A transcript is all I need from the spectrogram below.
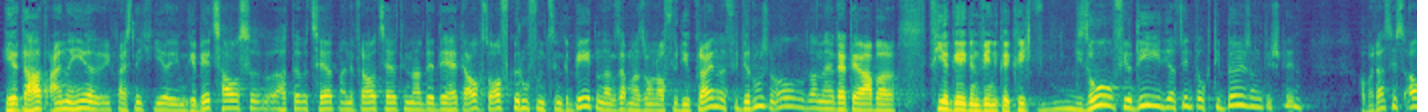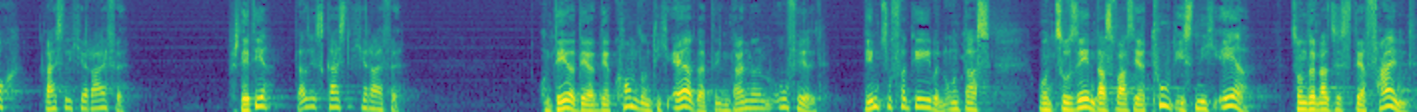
Hier, da hat einer hier, ich weiß nicht, hier im Gebetshaus hat er erzählt, meine Frau erzählt immer, der, der hätte auch so aufgerufen zum Gebet und dann gesagt, man soll auch für die Ukraine, für die Russen, oh, dann hätte er aber vier Gegenwind gekriegt. Wieso? Für die, die sind doch die Bösen und die Schlimmen. Aber das ist auch geistliche Reife. Versteht ihr? Das ist geistliche Reife. Und der, der, der kommt und dich ärgert in deinem Umfeld, dem zu vergeben und das und zu sehen, das, was er tut, ist nicht er, sondern das ist der Feind,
